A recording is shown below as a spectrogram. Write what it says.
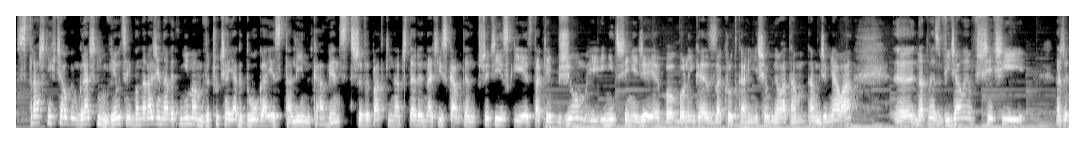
strasznie chciałbym grać nim więcej, bo na razie nawet nie mam wyczucia, jak długa jest ta linka, więc trzy wypadki na cztery naciskam ten przycisk i jest takie bzium i, i nic się nie dzieje, bo, bo linka jest za krótka i nie sięgnęła tam, tam gdzie miała. E, natomiast widziałem w sieci znaczy,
